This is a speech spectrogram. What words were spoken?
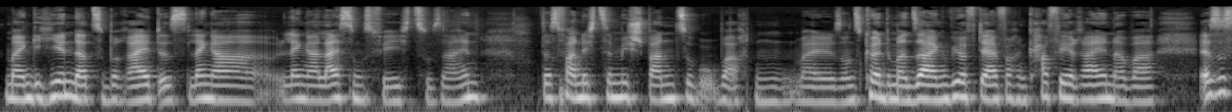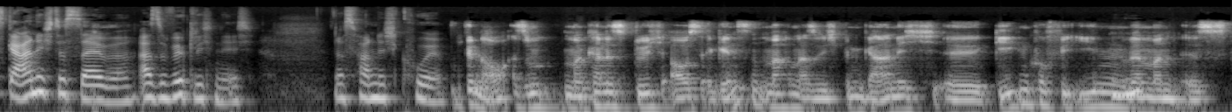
mein Gehirn dazu bereit ist, länger, länger leistungsfähig zu sein. Das fand ich ziemlich spannend zu beobachten, weil sonst könnte man sagen, wirft dir einfach einen Kaffee rein, aber es ist gar nicht dasselbe. Also wirklich nicht. Das fand ich cool. Genau, also man kann es durchaus ergänzend machen. Also ich bin gar nicht äh, gegen Koffein, mhm. wenn man es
